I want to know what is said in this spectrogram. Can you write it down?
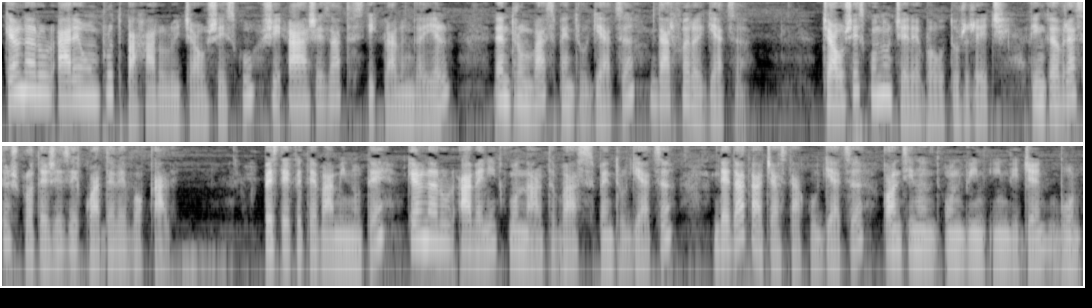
Chelnerul are umplut paharul lui Ceaușescu și a așezat sticla lângă el, într-un vas pentru gheață, dar fără gheață. Ceaușescu nu cere băuturi reci, fiindcă vrea să-și protejeze coardele vocale. Peste câteva minute, chelnerul a venit cu un alt vas pentru gheață, de data aceasta cu gheață, conținând un vin indigen bun.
